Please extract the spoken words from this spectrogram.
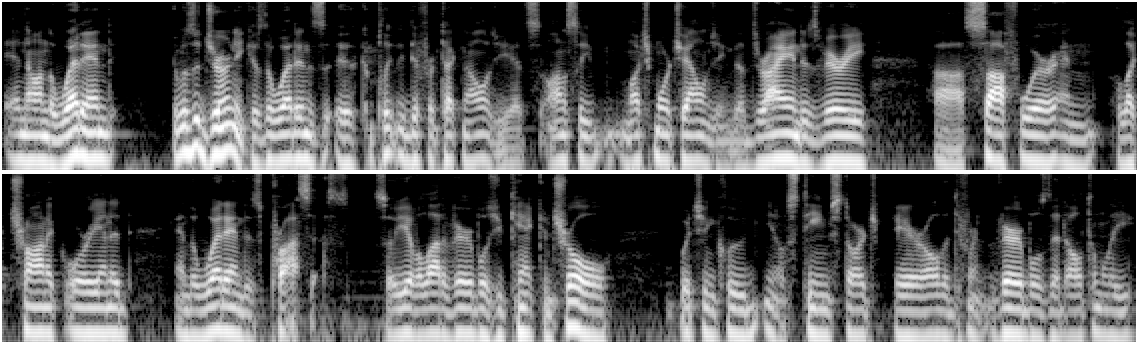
And on the wet end, it was a journey because the wet end is a completely different technology. It's honestly much more challenging. The dry end is very uh, software and electronic oriented, and the wet end is process. So you have a lot of variables you can't control, which include you know steam, starch, air, all the different variables that ultimately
